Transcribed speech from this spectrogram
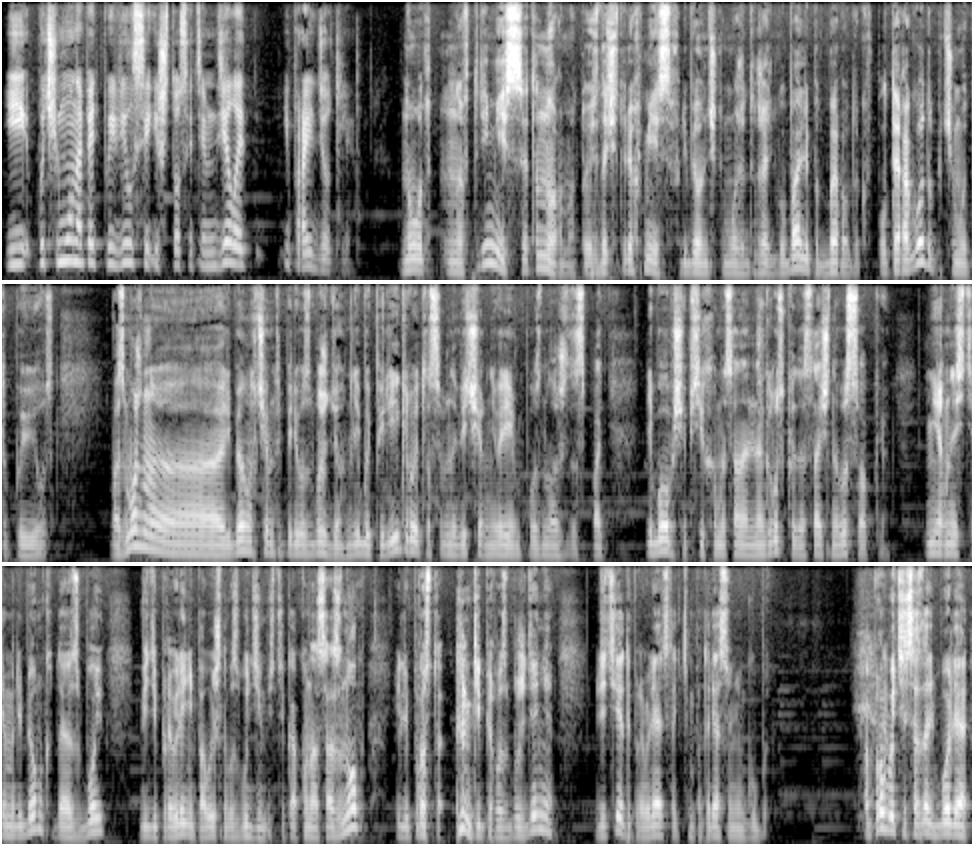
И почему он опять появился, и что с этим делать, и пройдет ли? Ну вот в три месяца это норма. То есть до четырех месяцев ребеночка может держать губа или подбородок. В полтора года почему это появилось? Возможно, ребенок чем-то перевозбужден, либо переигрывает, особенно в вечернее время поздно ложится спать, либо общая психоэмоциональная нагрузка достаточно высокая. Нервная система ребенка дает сбой в виде проявления повышенной возбудимости, как у нас озноб или просто гипервозбуждение. У детей это проявляется таким потрясыванием губы. Попробуйте создать более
